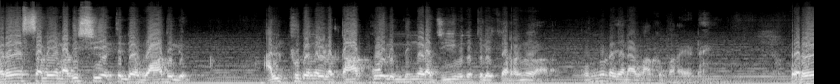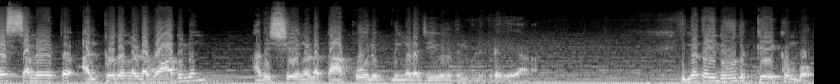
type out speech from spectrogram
ഒരേ സമയം അതിശയത്തിന്റെ വാതിലും അത്ഭുതങ്ങളുടെ താക്കോലും നിങ്ങളുടെ ജീവിതത്തിലേക്ക് ഇറങ്ങുകയാണ്. ഒന്നുകൂടെ ഞാൻ ആ വാക്ക് പറയട്ടെ. ഒരേ സമയത്ത് അത്ഭുതങ്ങളുടെ വാതിലും അതിശയങ്ങളുടെ താക്കോലും നിങ്ങളുടെ ജീവിതത്തിൽ വെളിപ്പെടുകയാണ്. ഇന്നത്തെ ഈ ദൂത് കേൾക്കുമ്പോൾ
